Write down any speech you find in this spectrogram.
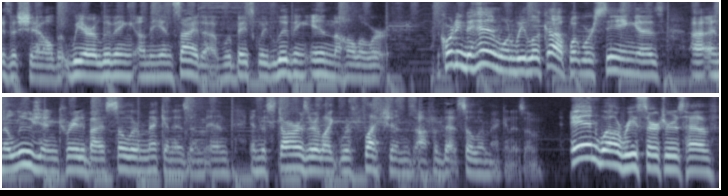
is a shell that we are living on the inside of. We're basically living in the hollow Earth. According to him, when we look up, what we're seeing is uh, an illusion created by a solar mechanism, and, and the stars are like reflections off of that solar mechanism. And while researchers have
